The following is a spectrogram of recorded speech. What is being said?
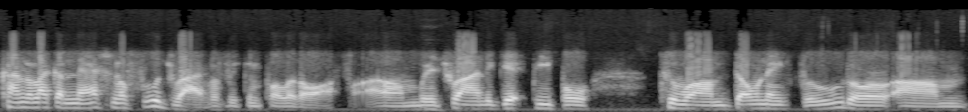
kind of like a national food drive if we can pull it off. Um, we're trying to get people to um, donate food or um,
